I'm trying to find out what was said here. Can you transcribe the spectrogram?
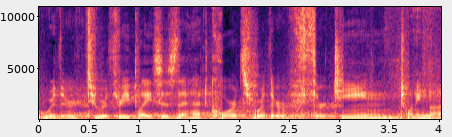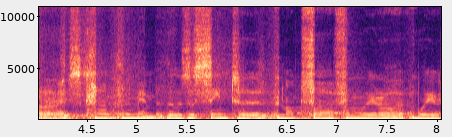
were there two or three places that had courts? Were there 13, 25? Yeah, I just can't remember. There was a centre not far from where I, where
